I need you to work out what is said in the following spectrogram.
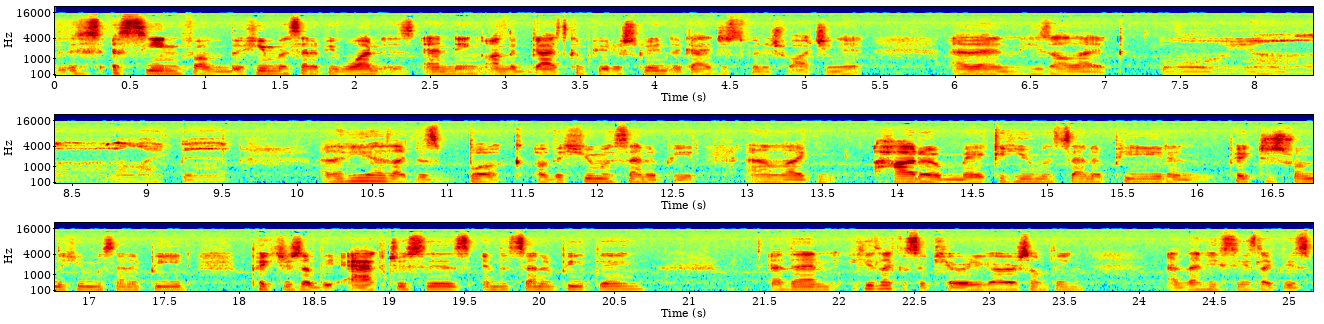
this a scene from the Human Centipede one is ending on the guy's computer screen. The guy just finished watching it, and then he's all like, "Oh yeah, I like that." And then he has like this book of the human centipede and like how to make a human centipede and pictures from the human centipede, pictures of the actresses in the centipede thing. And then he's like a security guard or something. And then he sees like this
